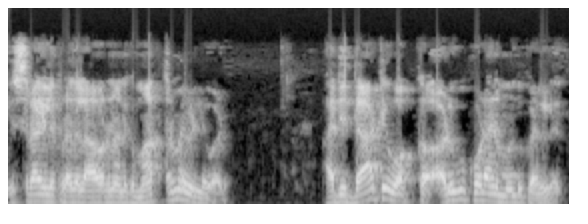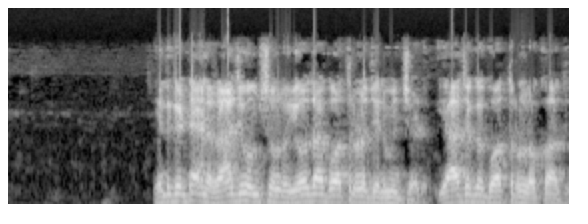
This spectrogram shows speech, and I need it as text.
ఇస్రాయేల్ ప్రజల ఆవరణానికి మాత్రమే వెళ్ళేవాడు. అది దాటి ఒక్క అడుగు కూడా ఆయన ముందుకు వెళ్ళలేదు. ఎందుకంటే ఆయన రాజవంశంలో యోధా గోత్రంలో జన్మించాడు. యాజక గోత్రంలో కాదు.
